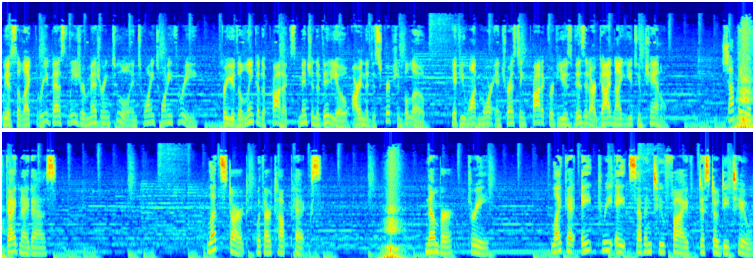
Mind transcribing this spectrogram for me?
we have select three best leisure measuring tool in 2023. For you the link of the products mentioned in the video are in the description below. If you want more interesting product reviews visit our GuideKnight YouTube channel. Shopping with GuideKnight as. Let's start with our top picks. Number 3. Leica 838725 Disto D2.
